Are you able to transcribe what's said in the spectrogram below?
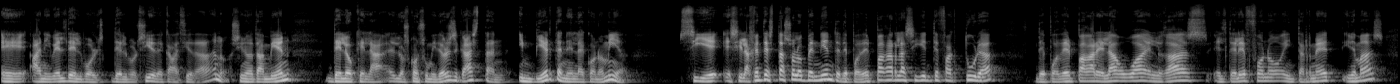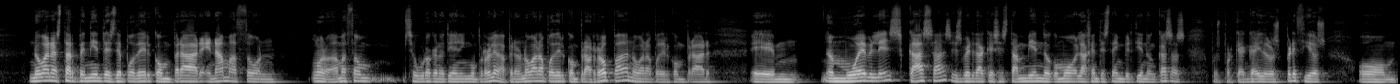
eh, a nivel del, bolsillo de cada ciudadano, sino también de lo que los consumidores gastan, invierten en la economía. Si, eh, si la gente está solo pendiente de poder pagar la siguiente factura, de poder pagar el agua, el gas, el teléfono, internet y demás, no van a estar pendientes de poder comprar en Amazon bueno, Amazon seguro que no tiene ningún problema, pero no van a poder comprar ropa, no van a poder comprar em, muebles, casas. Es verdad que se están viendo cómo la gente está invirtiendo en casas, pues porque han caído los precios o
